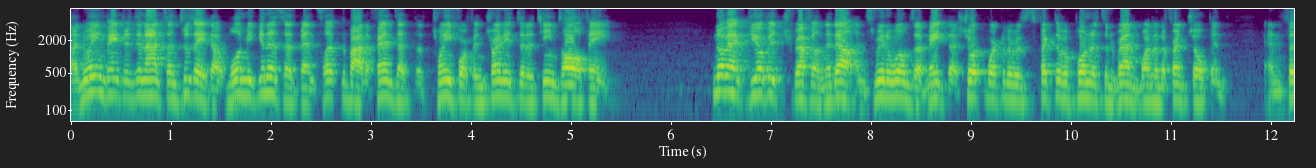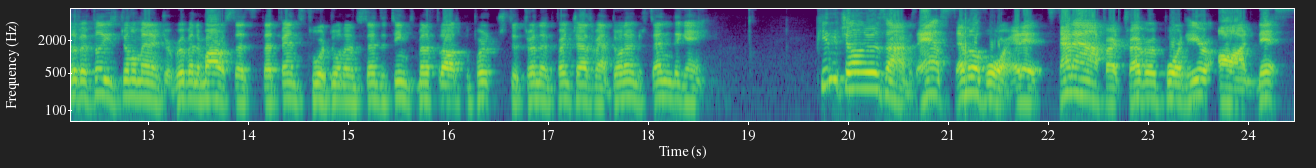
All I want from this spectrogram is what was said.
The New England Patriots announced on Tuesday that Willie McGinest has been selected by the fans at the 24th and training to the team's Hall of Fame. Novak Djokovic, Rafael Nadal, and Serena Williams have made the short work of their respective opponents in round one of the French Open. And Philadelphia Phillies general manager Ruben Amaro says that fans who don't understand the team's methodological approach to turn the franchise around don't understand the game. Peter Channel News Time is 704, and it's time now for a Trevor Report here on this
